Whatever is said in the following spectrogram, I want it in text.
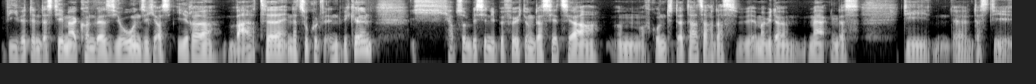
Wie wird denn das Thema Konversion sich aus Ihrer Warte in der Zukunft entwickeln? Ich habe so ein bisschen die Befürchtung, dass jetzt ja ähm, aufgrund der Tatsache, dass wir immer wieder merken, dass die, äh, dass die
